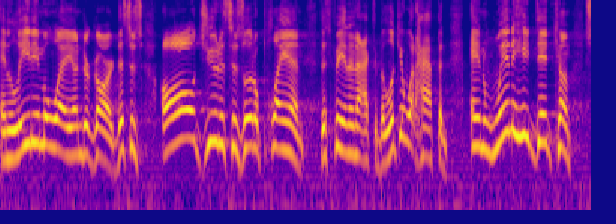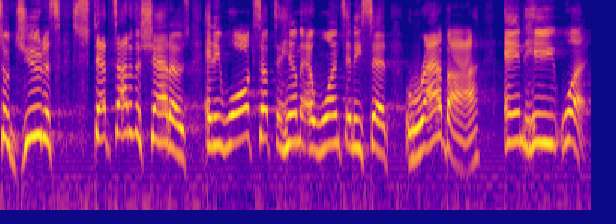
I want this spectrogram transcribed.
and lead him away under guard. This is all Judas's little plan that's being enacted. But look at what happened. And when he did come, so Judas steps out of the shadows and he walks up to him at once and he said, Rabbi, and he what?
